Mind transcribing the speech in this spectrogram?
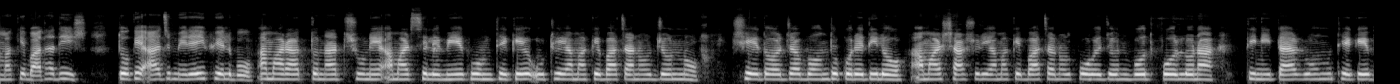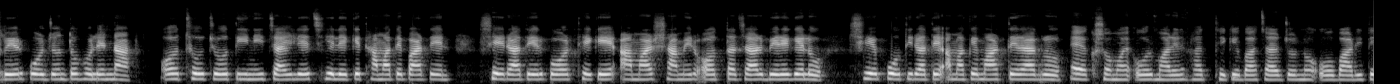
আমাকে বাধা দিস? তোকে আজ মেরেই ফেলব। আমার আত্মনাদ শুনে আমার ছেলে মেয়ে ঘুম থেকে উঠে আমাকে বাঁচানোর জন্য সে দরজা বন্ধ করে দিল। আমার শাশুড়ি আমাকে বাঁচানোর প্রয়োজন বোধ করল না। তিনি তার রুম থেকে বের পর্যন্ত হলেন না, অথচ তিনি চাইলে ছেলেকে থামাতে পারতেন। সে রাতের পর থেকে আমার স্বামীর অত্যাচার বেড়ে গেল। সে প্রতি রাতে আমাকে মারতে লাগল। এক সময় ওর মারের হাত থেকে বাঁচার জন্য ও বাড়িতে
